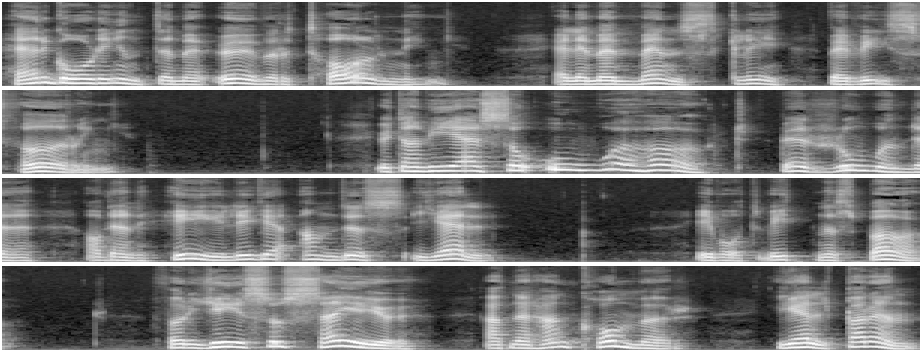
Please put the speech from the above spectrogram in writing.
Här går det inte med övertalning eller med mänsklig bevisföring. Utan vi är så oerhört beroende av den helige Andes hjälp i vårt vittnesbörd. För Jesus säger ju att när han kommer, hjälparen,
